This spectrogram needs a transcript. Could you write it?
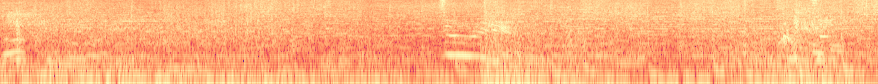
覚悟はいい。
